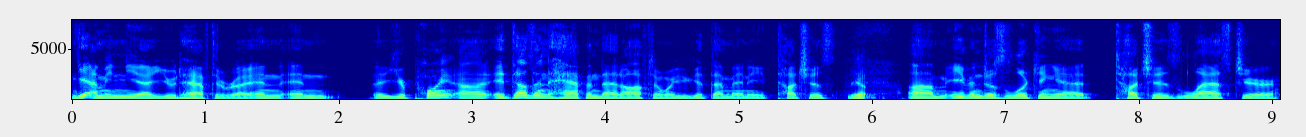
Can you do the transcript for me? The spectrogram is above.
Yeah, I mean, yeah, you would have to, right? And and your point on it doesn't happen that often where you get that many touches. Yep. Um, even just looking at touches last year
